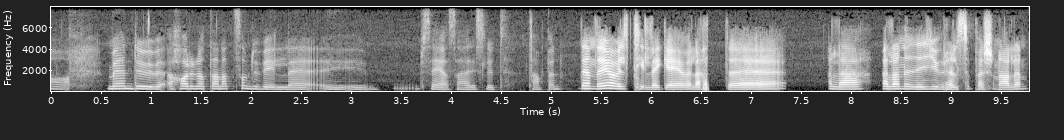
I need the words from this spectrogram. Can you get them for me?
Mm. Men du, har du något annat som du vill eh, säga så här i sluttampen? Det enda jag vill tillägga är väl att eh, alla, alla ni i djurhälsopersonalen,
